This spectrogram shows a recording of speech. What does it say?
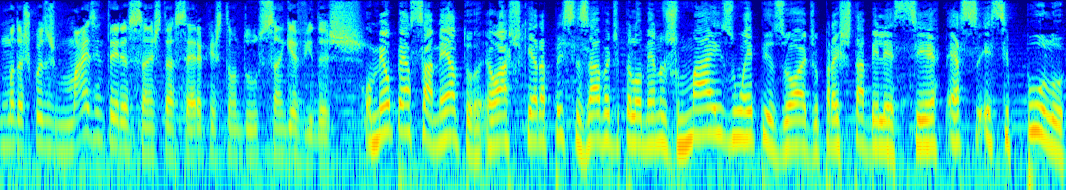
uma das coisas mais interessantes da série a questão do sangue é vidas. O meu pensamento, eu acho que era precisava de pelo menos mais um episódio pra estabelecer esse, esse pulo.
